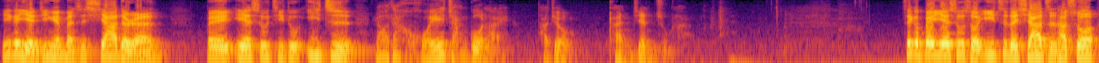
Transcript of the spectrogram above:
一个眼睛原本是瞎的人。被耶稣基督医治，然后他回转过来，他就看见主了。这个被耶稣所医治的瞎子，他说：“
